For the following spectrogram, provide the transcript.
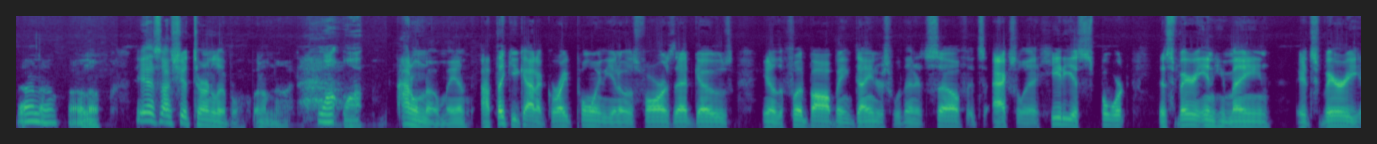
I know. I don't know. Yes, I should turn liberal, but I'm not. Womp womp. I don't know, man. I think you got a great point, you know, as far as that goes. You know, the football being dangerous within itself. It's actually a hideous sport that's very inhumane. It's very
